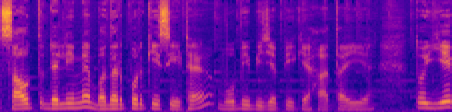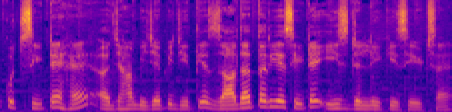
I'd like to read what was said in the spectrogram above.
साउथ दिल्ली में बदरपुर की सीट है, वो भी बीजेपी के हाथ आई है। तो ये कुछ सीटें हैं जहाँ बीजेपी जीती है। ज़्यादातर ये सीटें ईस्ट दिल्ली की सीट्स हैं।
